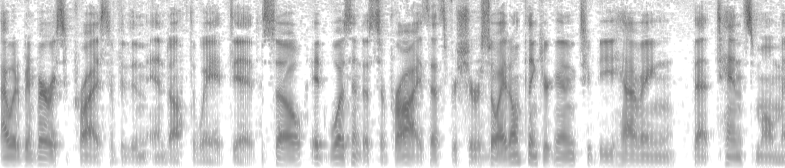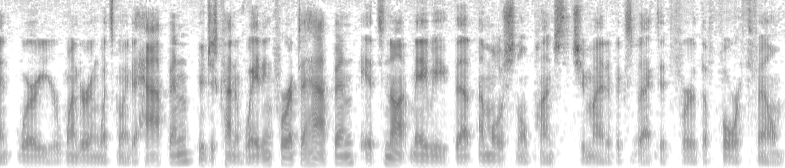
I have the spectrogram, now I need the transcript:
i would have been very surprised if it didn't end off the way it did. So it wasn't a surprise that's for sure. Mm-hmm. So i don't think you're going to be having that tense moment where you're wondering what's going to happen you're just kind of waiting for it to happen it's not maybe that emotional punch that you might have expected for the fourth film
